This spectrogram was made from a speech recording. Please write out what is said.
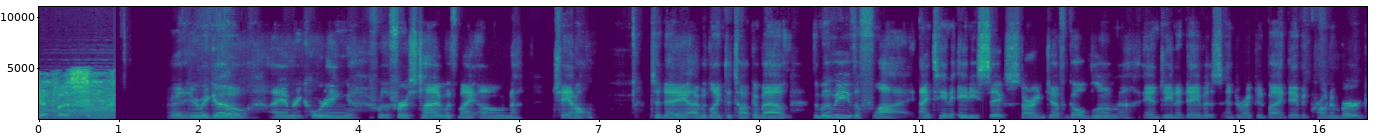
shitless. All right, here we go. I am recording for the first time with my own channel. Today, I would like to talk about the movie The Fly, 1986, starring Jeff Goldblum and Geena Davis, and directed by David Cronenberg.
